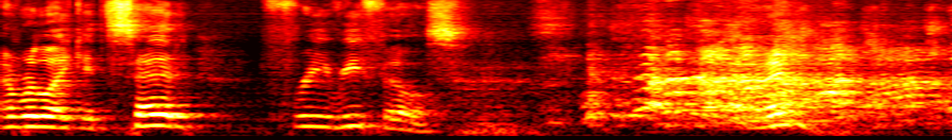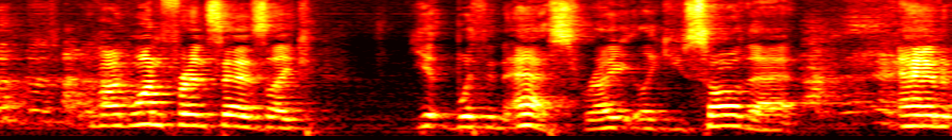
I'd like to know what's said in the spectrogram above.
And we're like, it said free refills, right? My one friend says like, yeah, with an S, right? Like you saw that. And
